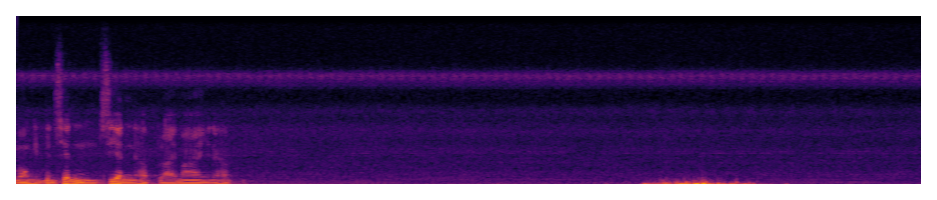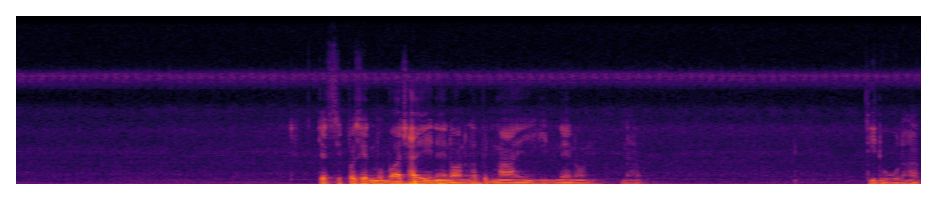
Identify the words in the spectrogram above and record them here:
มองเห็นเป็นเส้นเสี้ยนนะครับลายไม้นะครับเจ็ดสิบเปอร์เซ็นผมว่าใช่แน่นอนครับ เป็นไม้หินแน่นอนนะครับ ที่ดูนะครับ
